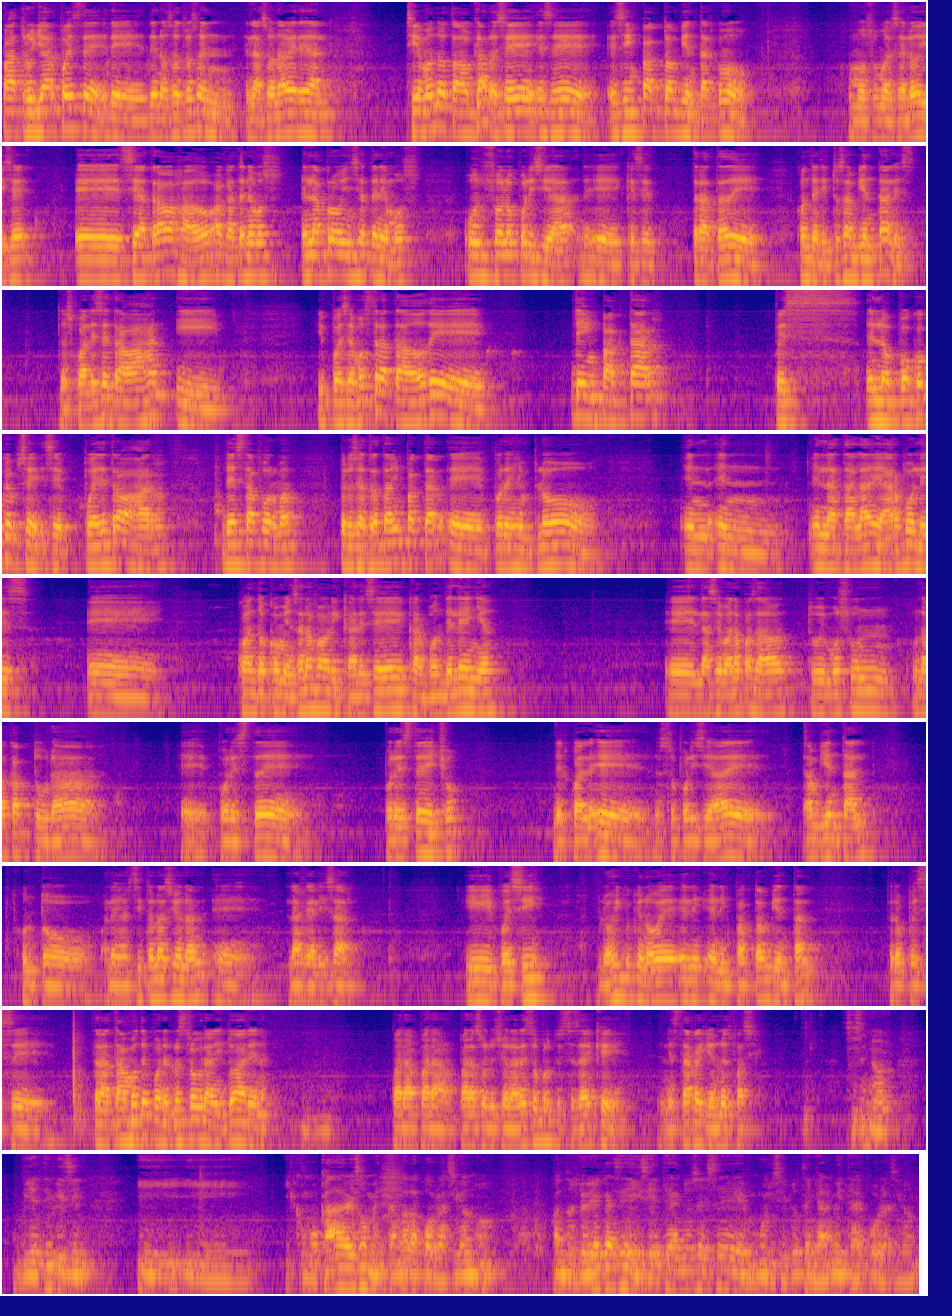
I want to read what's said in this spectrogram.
patrullar pues de, nosotros en, la zona veredal, sí hemos notado, claro, ese, ese, ese impacto ambiental como, como su merced lo dice, eh, se ha trabajado, acá tenemos, en la provincia tenemos un solo policía eh, que se trata de con delitos ambientales, los cuales se trabajan y, y pues hemos tratado de, de impactar pues en lo poco que se, puede trabajar de esta forma, pero se ha tratado de impactar, eh, por ejemplo, en, la tala de árboles, cuando comienzan a fabricar ese carbón de leña. Eh, la semana pasada tuvimos una captura por, este, por este hecho, del cual nuestro policía ambiental junto al Ejército Nacional eh, la realizar. Y pues sí, lógico que uno ve el, impacto ambiental, pero pues eh, tratamos de poner nuestro granito de arena para, para, solucionar esto porque usted sabe que en esta región no es fácil. Sí, señor, bien difícil. Y, y, como cada vez aumentando la población, ¿no? Cuando yo llegué hace 17 años, ese municipio tenía la mitad de población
